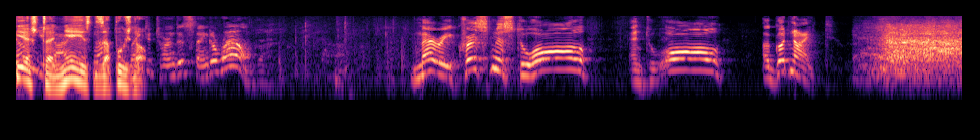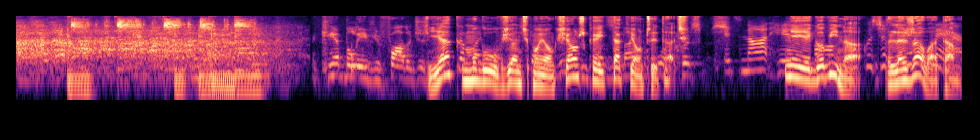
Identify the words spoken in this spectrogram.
Jeszcze nie jest za późno. Merry Christmas to all, and to all a good night. Jak mógł wziąć moją książkę i tak ją czytać? Nie jego wina. Leżała tam.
